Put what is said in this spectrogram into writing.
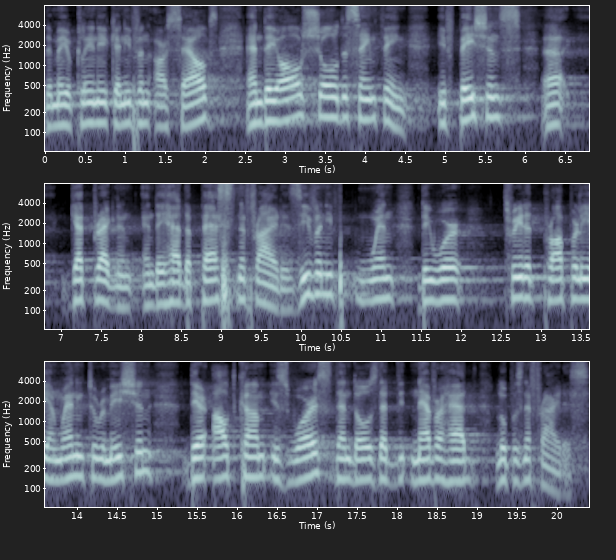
the Mayo Clinic, and even ourselves, and they all show the same thing. If patients uh, get pregnant and they had a past nephritis, even if when they were treated properly and went into remission, their outcome is worse than those that never had lupus nephritis.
